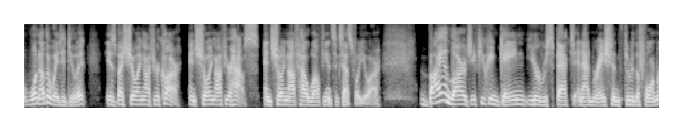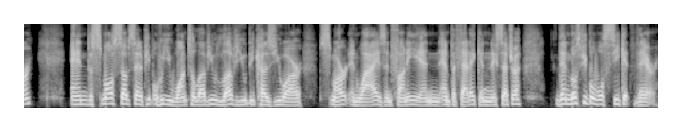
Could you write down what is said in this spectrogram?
one other way to do it is by showing off your car and showing off your house and showing off how wealthy and successful you are. By and large, if you can gain your respect and admiration through the former, and the small subset of people who you want to love you love you because you are smart and wise and funny and empathetic and etc., then most people will seek it there.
